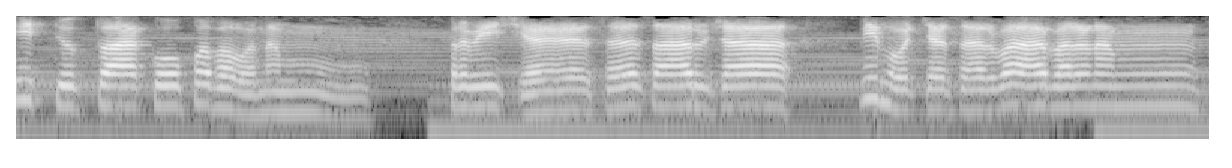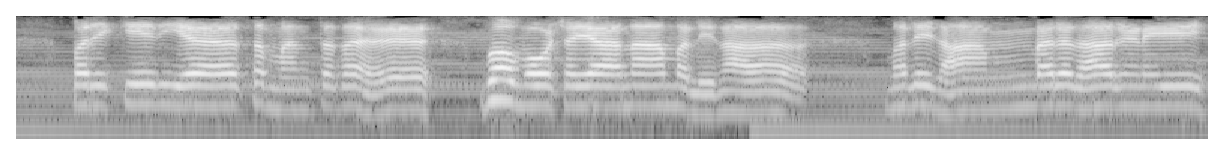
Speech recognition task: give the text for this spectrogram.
इत्युक्त्वा कोपभवनम्। प्रविश्य सहसारुषा विमोच्य सर्वाभरणम्। परिकीर्य समन्ततः भूमोषयाना मलिना मलिनाम्बरधारिणी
